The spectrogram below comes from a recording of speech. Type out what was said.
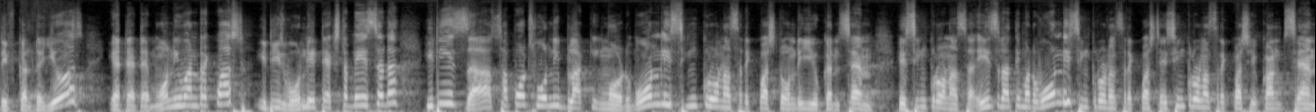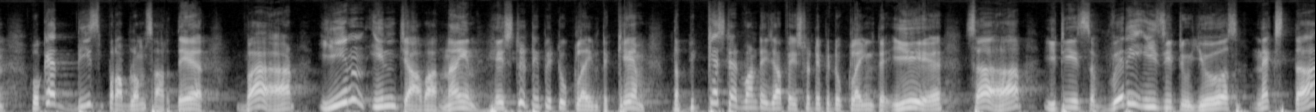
difficult to use. At a time, only one request. It is only text based. It is uh, supports only blocking mode. Only synchronous request only you can send. A synchronous is nothing but only synchronous request. Asynchronous request you can't send. Okay, these problems are there. But in in Java 9, HTTP 2 client came. The biggest advantage of HTTP 2 client is, sir, it is very easy to use. Next, uh,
